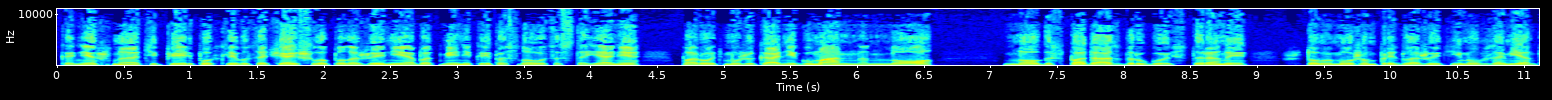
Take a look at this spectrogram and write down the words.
конечно, теперь после высочайшего положения об отмене крепостного состояния пороть мужика негуманно, но но, господа, с другой стороны, что мы можем предложить ему взамен?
